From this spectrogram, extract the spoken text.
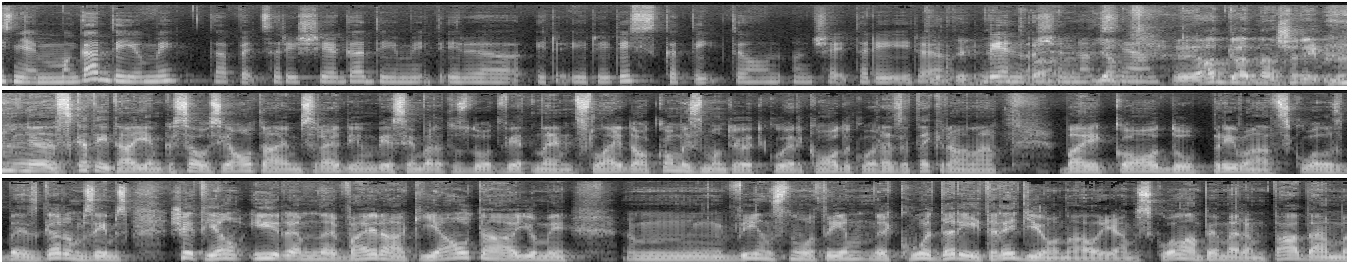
izņēmuma gadījumi, tāpēc arī šie gadījumi ir, ir, ir, ir izskatīti. Un, un šeit arī ir vienošanās. Jā. Jā. Atgādināšu arī skatītājiem, ka savus jautājumus raidījumu viesiem varat uzdot vietnē slaido.com, izmantojot QR kodu, ko redzat ekrānā, vai kodu privātas skolas bez garumzīmes. Šeit jau ir vairāki jautājumi. Viens no tiem, ko darīt reģionālajām skolām, piemēram, tādām,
